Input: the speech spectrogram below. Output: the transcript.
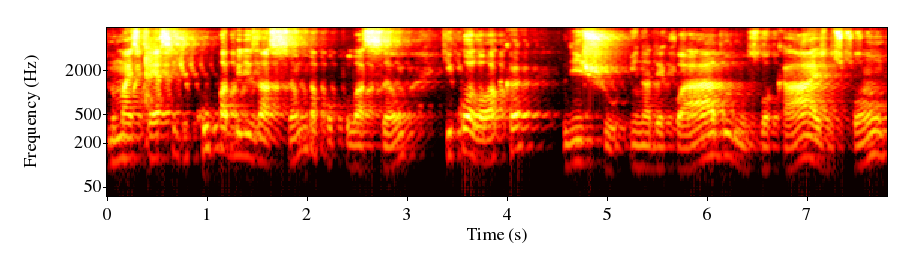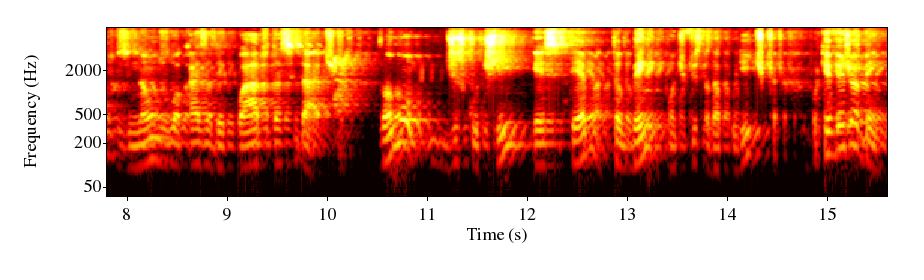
numa espécie de culpabilização da população que coloca lixo inadequado nos locais, nos pontos, e não nos locais adequados da cidade. Vamos discutir esse tema também do ponto de vista da política, porque veja bem,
